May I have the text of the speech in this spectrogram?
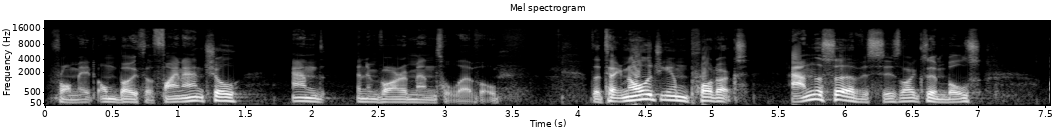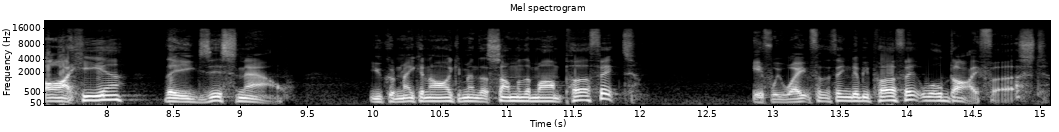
from it on both a financial and an environmental level. The technology and products and the services like Zimbl's are here. They exist now. You can make an argument that some of them aren't perfect. If we wait for the thing to be perfect, we'll die first.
